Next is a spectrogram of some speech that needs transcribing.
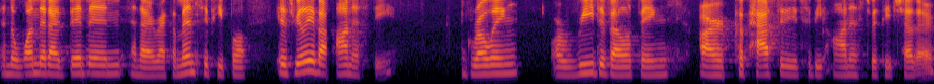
And the one that I've been in and that I recommend to people is really about honesty, growing or redeveloping our capacity to be honest with each other.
